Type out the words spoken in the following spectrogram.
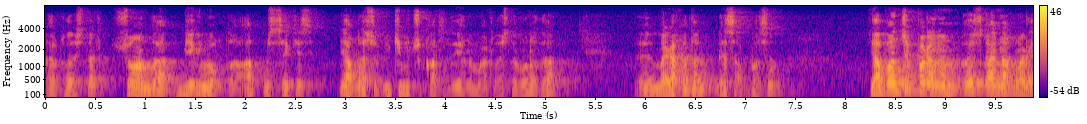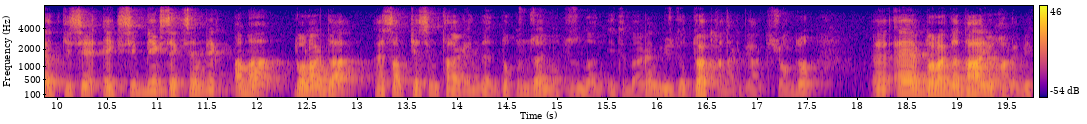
arkadaşlar şu anda 1.68 yaklaşık 2,5 katı diyelim arkadaşlar ona da. Ee, merak eden hesaplasın. Yabancı paranın öz kaynakları etkisi eksi 1.81 ama dolar da hesap kesim tarihinden 9. ayın 30'undan itibaren %4 kadar bir artış oldu. Ee, eğer dolarda daha yukarı bir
